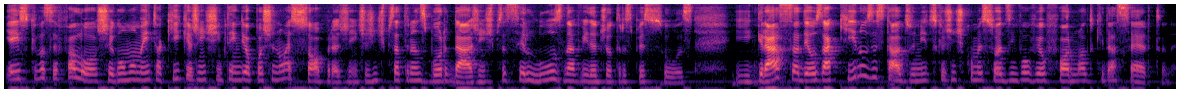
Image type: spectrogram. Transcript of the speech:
E é isso que você falou. Chegou um momento aqui que a gente entendeu, poxa, não é só pra gente, a gente precisa transbordar, a gente precisa ser luz na vida de outras pessoas. E graças a Deus, aqui nos Estados Unidos, que a gente começou a desenvolver o fórmula do que dá certo, né?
